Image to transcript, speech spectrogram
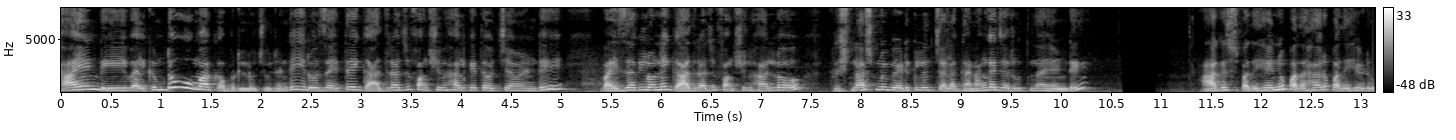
హాయ్ అండి. వెల్కమ్ టు ఉమా కబుర్లు. చూడండి ఈరోజు అయితే గాదిరాజు ఫంక్షన్ హాల్కి అయితే వచ్చామండి. వైజాగ్లోని గాదిరాజు ఫంక్షన్ హాల్లో కృష్ణాష్టమి వేడుకలు చాలా ఘనంగా జరుగుతున్నాయండి. ఆగస్ట్ పదిహేను పదహారు పదిహేడు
